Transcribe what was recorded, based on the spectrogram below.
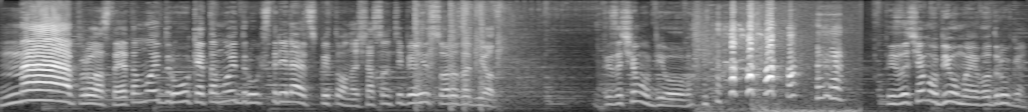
На, просто, это мой друг, это мой друг стреляет с питона, сейчас он тебе лицо разобьет. Ты зачем убил его? Ты зачем убил моего друга?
